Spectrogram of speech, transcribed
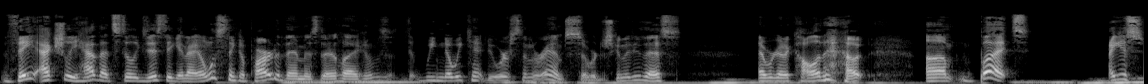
they actually have that still existing, and I almost think a part of them is they're like, we know we can't do worse than the Rams, so we're just going to do this, and we're going to call it out. Um, but I guess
